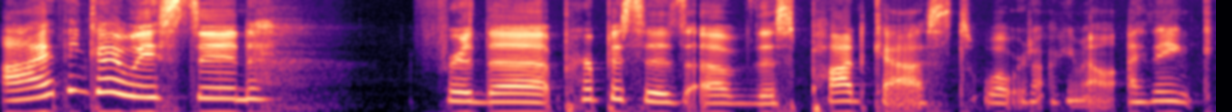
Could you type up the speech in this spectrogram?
I think I wasted for the purposes of this podcast what we're talking about. I think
